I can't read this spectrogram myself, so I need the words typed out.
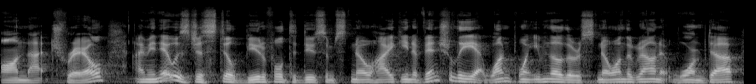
on that trail, I mean, it was just still beautiful to do some snow hiking. Eventually, at one point, even though there was snow on the ground, it warmed up.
